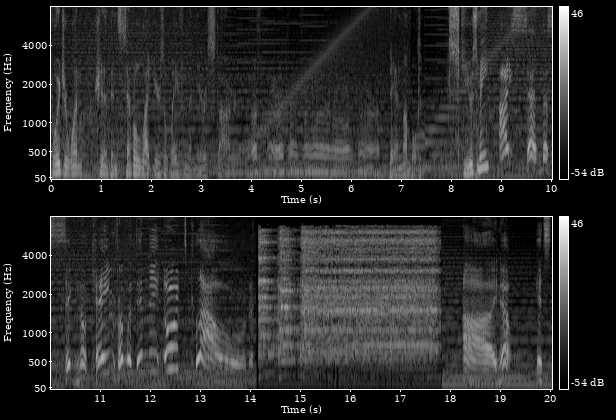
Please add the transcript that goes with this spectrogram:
Voyager 1 should have been several light years away from the nearest star. Mumbled. Excuse me? I said the signal came from within the Oort cloud. I know. It's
